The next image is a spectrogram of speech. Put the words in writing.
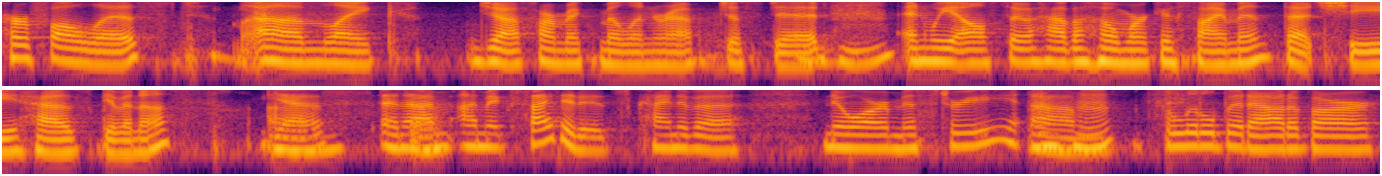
her fall list, Yes. um, like Jeff, our Macmillan rep, just did. Mm-hmm. And we also have a homework assignment that she has given us. Um, Yes, and so- I'm I'm excited. It's kind of a noir mystery. Um, Mm-hmm. It's a little bit out of our,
